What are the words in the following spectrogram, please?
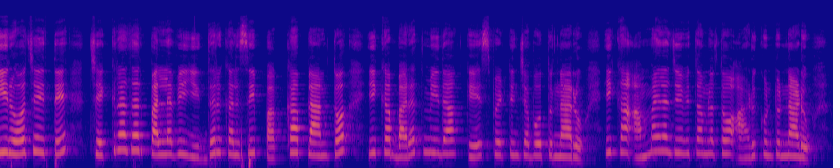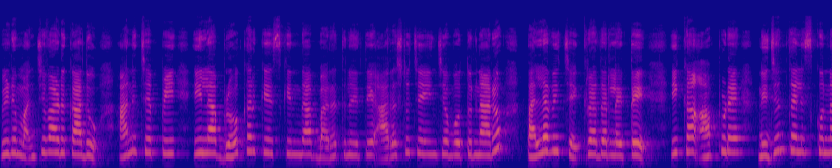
ఈ రోజైతే చక్రధర్ పల్లవి ఇద్దరు కలిసి పక్కా ప్లాన్తో ఇక భరత్ మీద కేసు పెట్టించబోతున్నారు. ఇక అమ్మాయిల జీవితంలో ఆడుకుంటున్నాడు. వీడు మంచివాడు కాదు అని చెప్పి ఇలా బ్రోకర్ కేసు కింద భరత్నైతే అరెస్టు చేయించబోతున్నారు పల్లవి చక్రధర్లైతే. ఇక అప్పుడే నిజం తెలుసుకున్న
